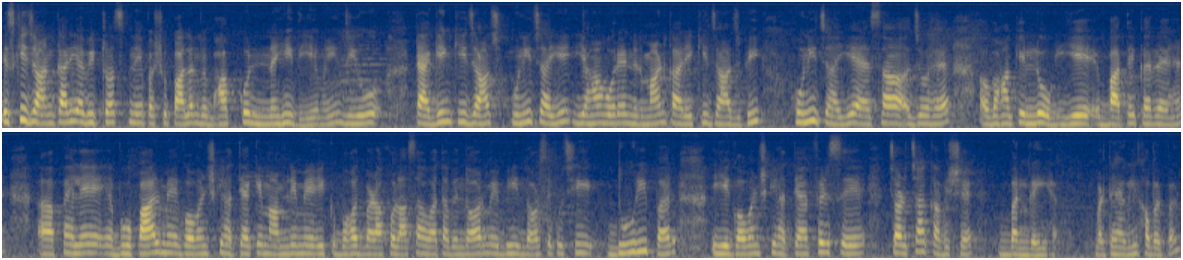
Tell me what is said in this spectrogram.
इसकी जानकारी अभी ट्रस्ट ने पशुपालन विभाग को नहीं दी है। वहीं जियो टैगिंग की जाँच होनी चाहिए। यहाँ हो रहे निर्माण कार्य की जाँच भी होनी चाहिए। ऐसा जो है, वहाँ के लोग ये बातें कर रहे हैं। पहले भोपाल में गौवंश की हत्या के मामले में एक बहुत बड़ा खुलासा हुआ था। इंदौर में भी इंदौर से कुछ ही दूरी पर ये गौवंश की हत्या फिर से चर्चा का विषय बन गई है। बढ़ते हैं अगली खबर पर।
